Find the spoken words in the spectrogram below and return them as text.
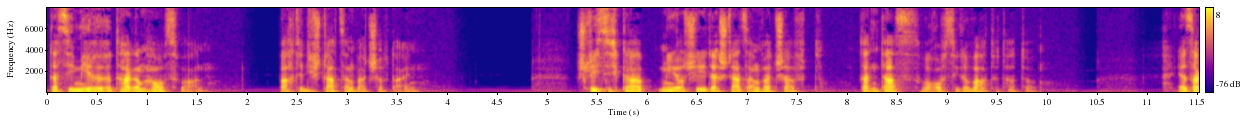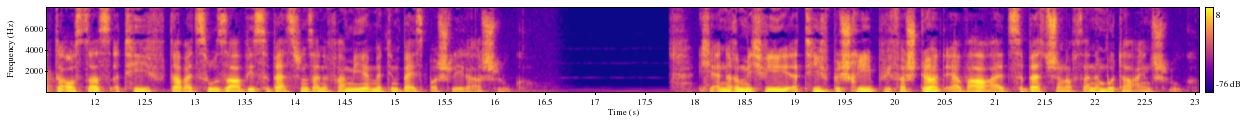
dass sie mehrere Tage im Haus waren, brachte die Staatsanwaltschaft ein. Schließlich gab Miyoshi der Staatsanwaltschaft dann das, worauf sie gewartet hatte. Er sagte aus, dass Atif dabei zusah, wie Sebastian seine Familie mit dem Baseballschläger erschlug. Ich erinnere mich, wie Atif beschrieb, wie verstört er war, als Sebastian auf seine Mutter einschlug.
